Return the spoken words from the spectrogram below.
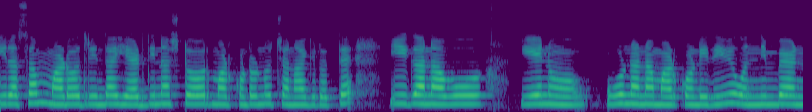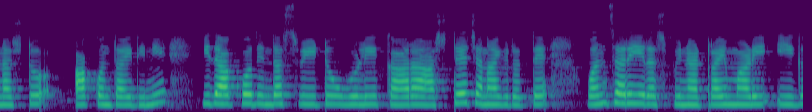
ಈ ರಸಮ್ ಮಾಡೋದ್ರಿಂದ ಎರಡು ದಿನ ಸ್ಟೋರ್ ಮಾಡಿಕೊಂಡ್ರೂ ಚೆನ್ನಾಗಿರುತ್ತೆ. ಈಗ ನಾವು ಏನು ಹೂರ್ಣನ ಮಾಡ್ಕೊಂಡಿದ್ದೀವಿ ಒಂದು ನಿಂಬೆ ಹಣ್ಣಷ್ಟು ಹಾಕ್ಕೊತಾ ಇದ್ದೀನಿ. ಇದು ಹಾಕೋದ್ರಿಂದ ಸ್ವೀಟು, ಹುಳಿ, ಖಾರ ಅಷ್ಟೇ ಚೆನ್ನಾಗಿರುತ್ತೆ. ಒಂದು ಸಾರಿ ಈ ರೆಸಿಪಿನ ಟ್ರೈ ಮಾಡಿ. ಈಗ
